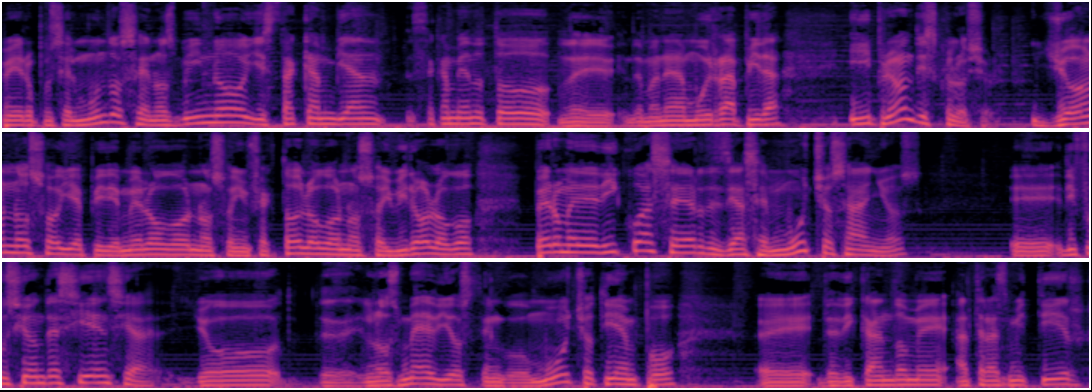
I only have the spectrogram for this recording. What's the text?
Pero pues el mundo se nos vino y está cambiando, está cambiando todo de, de manera muy rápida. Y primero un disclosure. Yo no soy epidemiólogo, no soy infectólogo, no soy virólogo, pero me dedico a hacer desde hace muchos años eh, difusión de ciencia. Yo en los medios tengo mucho tiempo eh, dedicándome a transmitir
